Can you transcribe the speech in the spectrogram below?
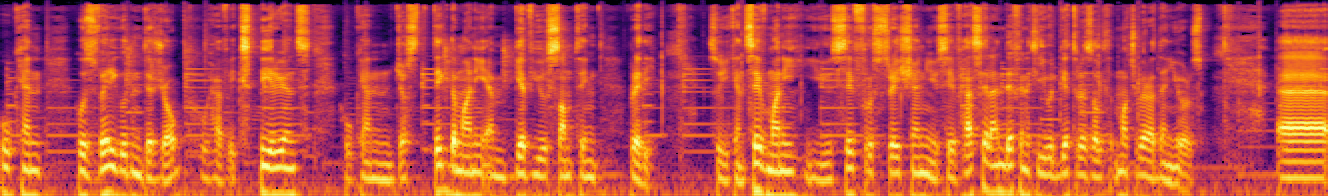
who can who's very good in their job who have experience who can just take the money and give you something ready. So you can save money you save frustration you save hassle and definitely you will get result much better than yours. Uh,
